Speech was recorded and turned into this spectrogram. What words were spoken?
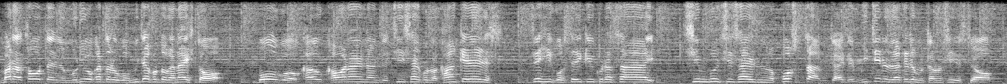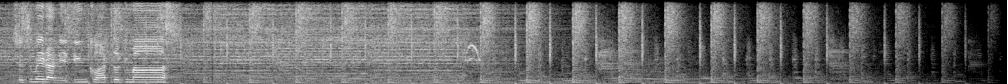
まだ当店の無料カタログを見たことがない人防具を買う買わないなんて小さいことは関係ないです。ぜひご請求ください。新聞紙サイズのポスターみたいで見てるだけでも楽しいですよ。説明欄にリンク貼っておきます。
